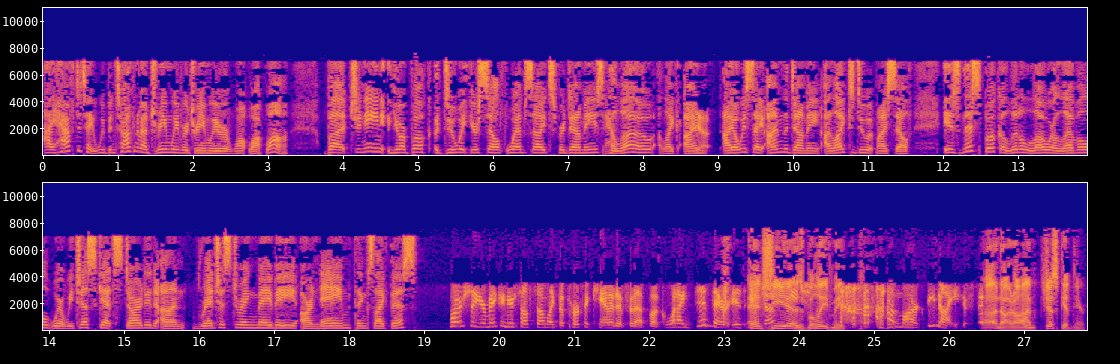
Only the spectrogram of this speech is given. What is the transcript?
I have to tell you, we've been talking about Dreamweaver, Dreamweaver, wah, wah, wah. But Janine, your book, Do-It-Yourself Websites for Dummies, hello, like I'm, Yeah. I always say I'm the dummy, I like to do it myself. Is this book a little lower level where we just get started on registering maybe our name, things like this? Marcia, you're making yourself sound like the perfect candidate for that book. What I did there is, and she is, believe me. Mark, be nice. Uh, no, no, I'm just kidding here.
